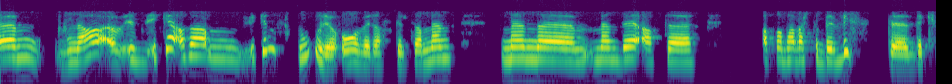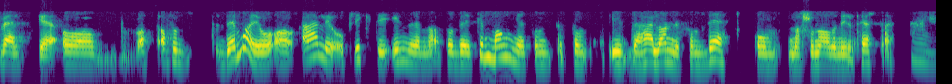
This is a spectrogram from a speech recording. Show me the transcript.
Um, na, ikke, altså, ikke noen store overraskelser, men men, uh, men det at, uh, at, man har vært så bevisst eh, det kvenske og at, altså, Det må jeg jo ærlig og oppriktig innrømme. Altså, det er ikke mange som, som, i dette landet som vet om nasjonale minoriteter. Mm.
